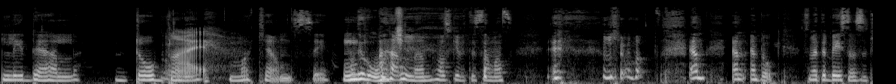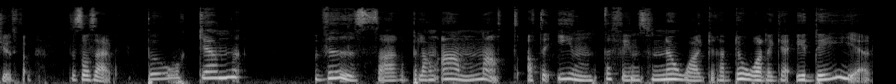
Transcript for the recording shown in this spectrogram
Lidell, Dobby, Nej. Mackenzie och Allen har skrivit tillsammans Låt. en, en, en bok som heter Business is beautiful. Det står så här. Boken visar bland annat att det inte finns några dåliga idéer,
